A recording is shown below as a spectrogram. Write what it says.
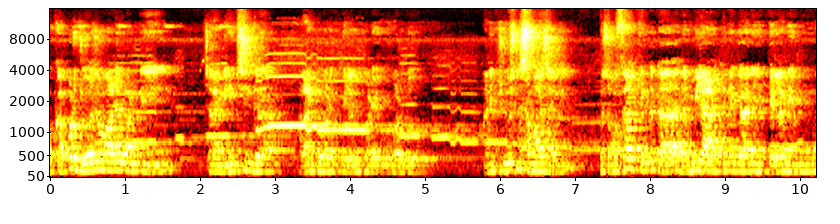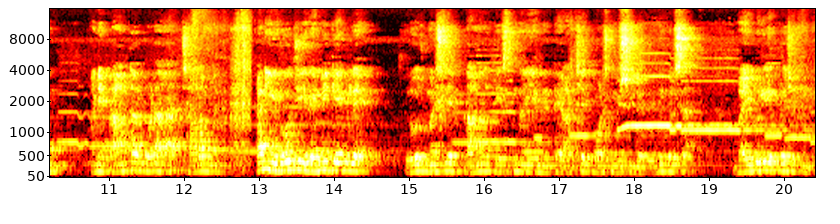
ఒకప్పుడు జోజం ఆడేవాడిని చాలా నీచంగా అలాంటి వాడికి పిల్లలు పడేయకూడదు అని చూసిన సమాజం. సంవత్సరాల కిందట రమ్మి ఆడితేనే కానీ పిల్లనేమో అనే ప్రాంతాలు కూడా చాలా ఉన్నాయి. కానీ ఈరోజు ఈ రమ్మీ గేమ్లే ఈరోజు మనుషుల ప్రాణాలు తీస్తున్నాయి అని అంటే ఆశ్చర్యపోవాల్సిన విషయం లేదు. ఎందుకు తెలుసా? బైబిల్ ఎప్పుడో చెప్పింది.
